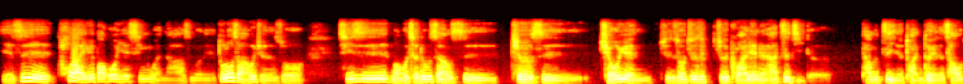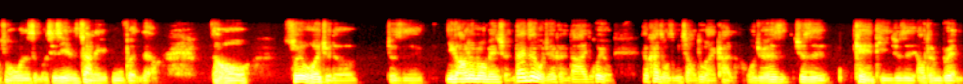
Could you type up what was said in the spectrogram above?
也是后来，因为包括一些新闻啊什么的，多多少少会觉得说，其实某个程度上是就是球员，就是说就是就是 Kawhi Leonard 他自己的他们自己的团队的操作或者什么，其实也是占了一部分这样。然后所以我会觉得就是一个 honorable mention，但是我觉得可能大家会有。要看从什么角度来看了，我觉得就是可以提，就是 Alton Brand。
